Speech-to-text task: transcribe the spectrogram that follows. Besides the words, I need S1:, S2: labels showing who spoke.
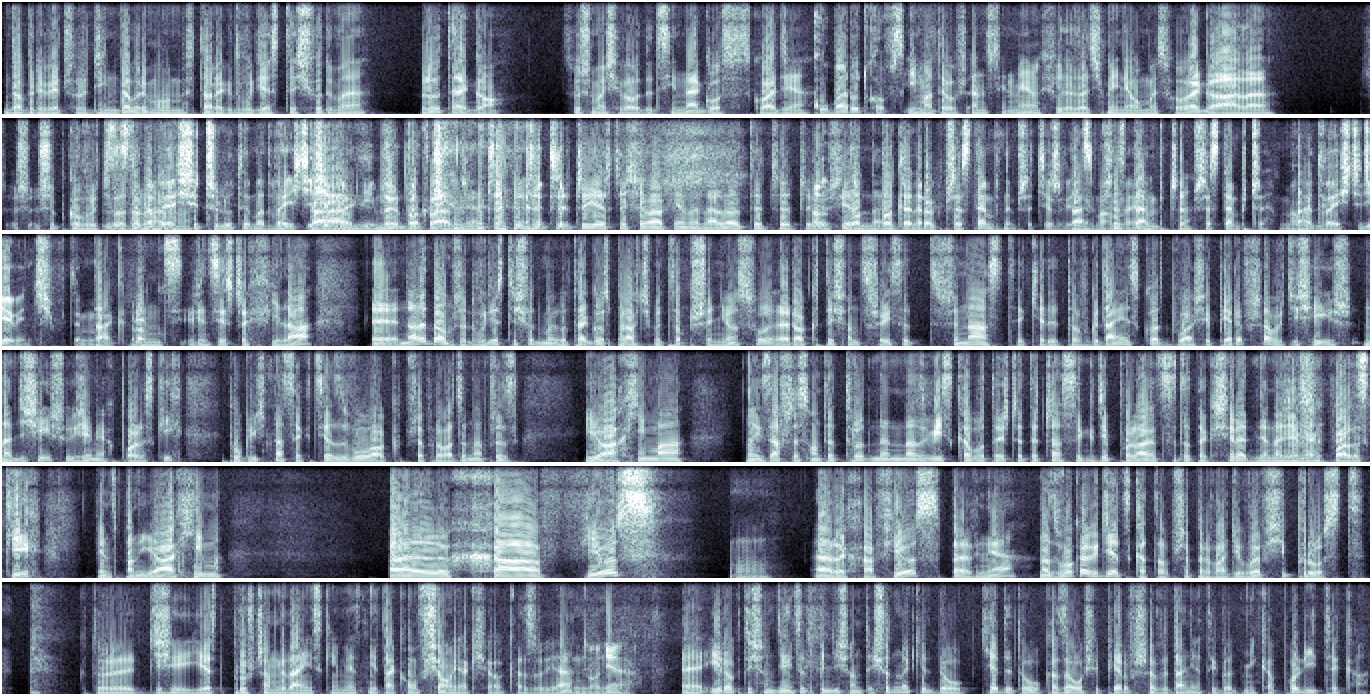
S1: Dobry wieczór, dzień dobry. Mamy wtorek, 27 lutego. Słyszymy się w audycji na głos w składzie
S2: Kuba Rutkowski.
S1: i Mateusz Einstein. Miałem chwilę zaćmienia umysłowego, ale sz- szybko wróciło do
S2: Zastanawiałeś się, czy luty ma 27
S1: tak,
S2: dni. przypadkiem.
S1: dokładnie. Czy, czy, czy jeszcze się łapiemy na luty, czy, czy
S2: No,
S1: już
S2: bo,
S1: jednak...
S2: bo ten rok przestępny przecież, więc
S1: tak,
S2: mamy...
S1: przestępczy.
S2: Przestępczy. Mamy
S1: Tak.
S2: 29 w tym
S1: Tak,
S2: roku.
S1: więc, więc jeszcze chwila. E, No ale dobrze, 27 lutego sprawdźmy, co przyniósł rok 1613, kiedy to w Gdańsku odbyła się pierwsza w dzisiejsz, na dzisiejszych ziemiach polskich publiczna sekcja zwłok, przeprowadzona przez Joachima. No i zawsze są te trudne nazwiska, bo to jeszcze te czasy, gdzie Polacy to tak średnio na ziemiach polskich. Więc pan Joachim Elchafius,
S2: Mhm.
S1: Elchafius pewnie, na zwłokach dziecka to przeprowadził we wsi Prust, który dzisiaj jest Pruszczem Gdańskim, więc nie taką wsią, jak się okazuje.
S2: No nie.
S1: E, I rok 1957, kiedy, kiedy to ukazało się pierwsze wydanie tygodnika Polityka.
